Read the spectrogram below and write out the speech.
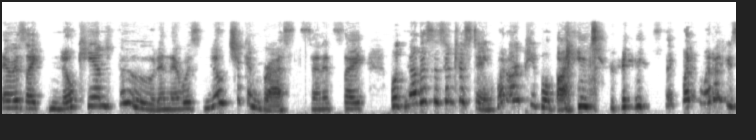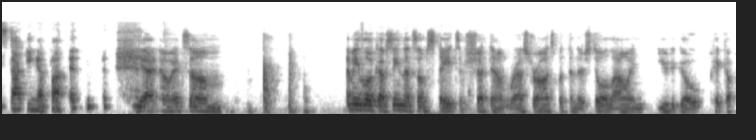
There was like no canned food, and there was no chicken breasts, and it's like, well, now this is interesting. What are people buying during? It's like, what you stocking up on? yeah, no, it's um. I mean, look, I've seen that some states have shut down restaurants, but then they're still allowing you to go pick up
